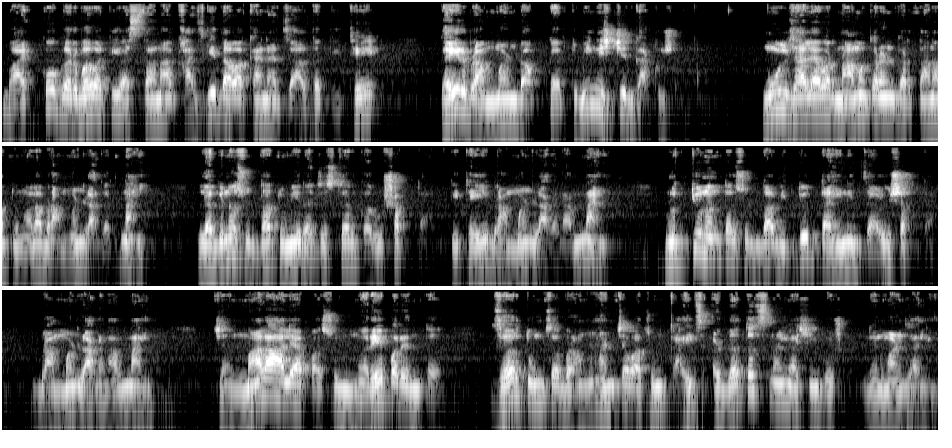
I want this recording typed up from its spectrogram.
बायको गर्भवती असताना खाजगी दवाखान्यात जाल तर तिथे गैरब्राह्मण डॉक्टर तुम्ही निश्चित गाठू शकता. मूल झाल्यावर नामकरण करताना तुम्हाला ब्राह्मण लागत नाही. लग्नसुद्धा तुम्ही रजिस्टर करू शकता. तिथेही ब्राह्मण लागणार नाही. मृत्यूनंतरसुद्धा विद्युत दाहिनीत जाळू शकता. ब्राह्मण लागणार नाही. जन्माला आल्यापासून मरेपर्यंत जर तुमचं ब्राह्मणांच्या वाचून काहीच अडतच नाही अशी गोष्ट निर्माण झाली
